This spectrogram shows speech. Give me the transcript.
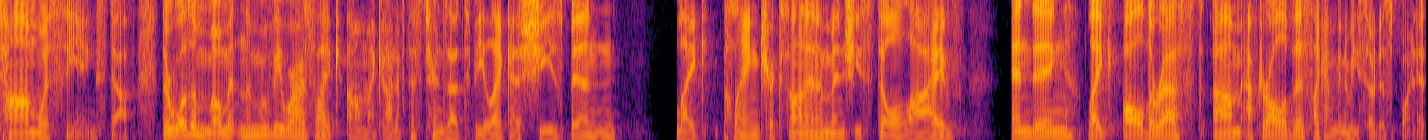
Tom was seeing stuff. There was a moment in the movie where I was like, "Oh my god, if this turns out to be like a she's been like playing tricks on him and she's still alive." ending like all the rest um, after all of this like i'm gonna be so disappointed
